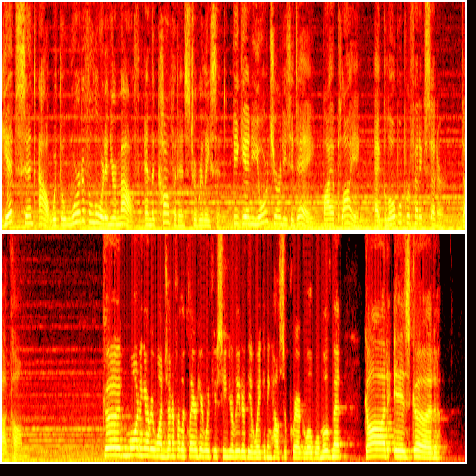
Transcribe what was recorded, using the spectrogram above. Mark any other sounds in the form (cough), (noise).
Get sent out with the word of the Lord in your mouth and the confidence to release it. Begin your journey today by applying at globalpropheticcenter.com. Good morning, everyone. Jennifer LeClaire here with your senior leader of the Awakening House of Prayer Global Movement. God is good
